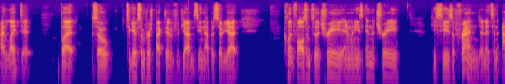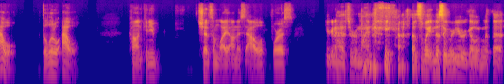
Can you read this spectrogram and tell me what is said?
I liked it, but so to give some perspective, if you haven't seen the episode yet, Clint falls into the tree, and when he's in the tree, he sees a friend, and it's an owl, the little owl. Colin, can you shed some light on this owl for us? you're gonna have to remind me. I was waiting to see where you were going with that.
